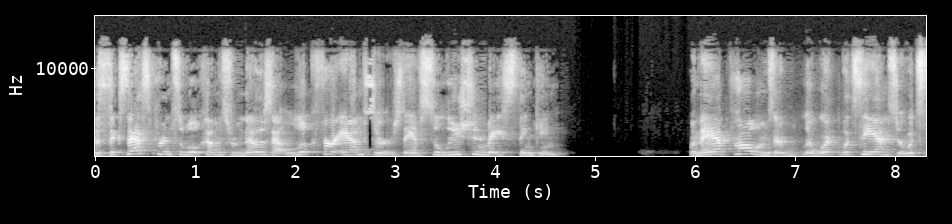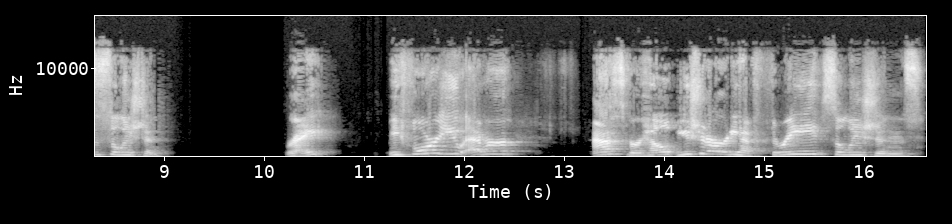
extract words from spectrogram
The success principle comes from those that look for answers. They have solution based thinking. When they have problems, they're, what, what's the answer? What's the solution? Right? Before you ever ask for help, you should already have three solutions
